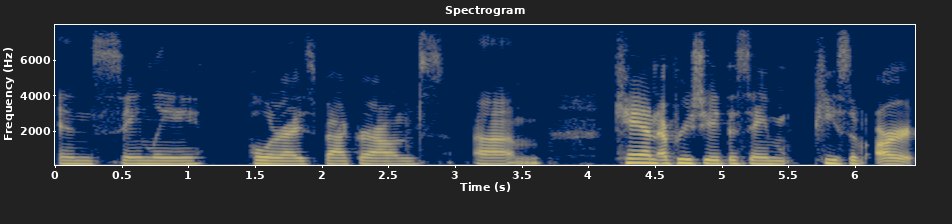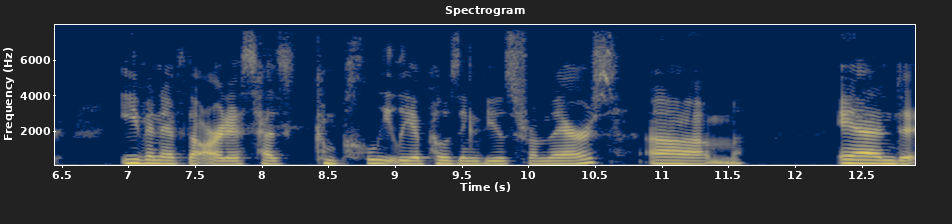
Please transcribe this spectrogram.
insanely polarized backgrounds um, can appreciate the same piece of art, even if the artist has completely opposing views from theirs. Um, and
